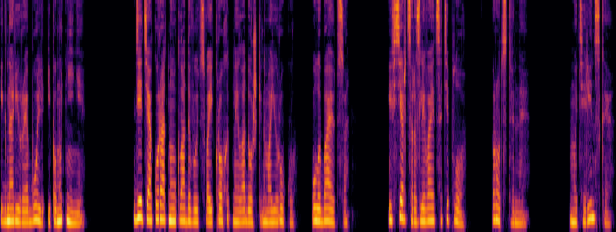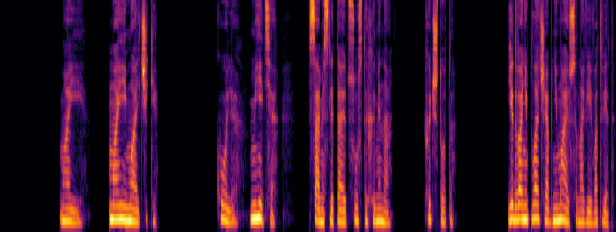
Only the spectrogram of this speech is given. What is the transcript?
игнорируя боль и помутнение. Дети аккуратно укладывают свои крохотные ладошки на мою руку, улыбаются, и в сердце разливается тепло, родственное, материнское. Мои, мои мальчики. Коля, Митя. Сами слетают с уст их имена. Хоть что-то. Едва не плача, обнимаю сыновей в ответ.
